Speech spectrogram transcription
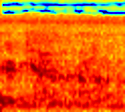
You're done, right?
